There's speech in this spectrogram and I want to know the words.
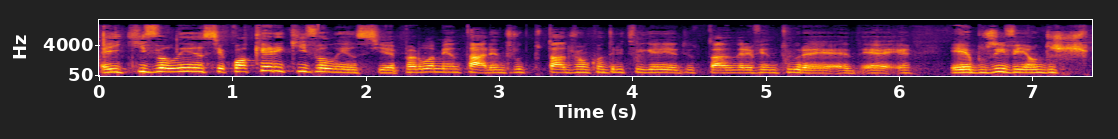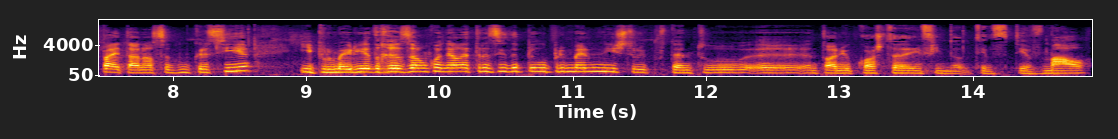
A equivalência, qualquer equivalência parlamentar entre o deputado João Contrito Figueiredo e o deputado André Ventura é, é, é é abusiva e é um desrespeito à nossa democracia e por maioria de razão quando ela é trazida pelo Primeiro-Ministro. E, portanto, uh, António Costa, enfim, teve, teve mal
